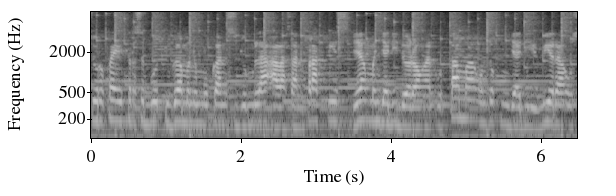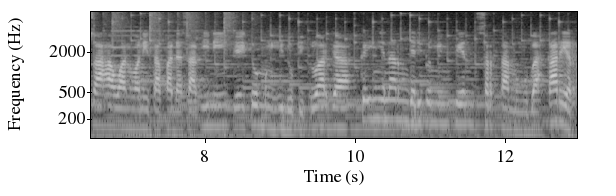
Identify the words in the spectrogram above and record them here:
Survei tersebut juga menemukan sejumlah alasan praktis yang menjadi dorongan utama untuk menjadi wirausahawan wanita pada saat ini, yaitu menghidupi keluarga, keinginan menjadi pemimpin, serta mengubah karir.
